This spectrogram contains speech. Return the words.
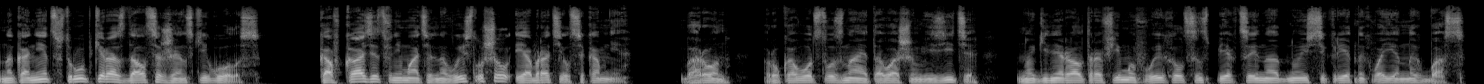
Наконец в трубке раздался женский голос. Кавказец внимательно выслушал и обратился ко мне. «Барон, руководство знает о вашем визите, но генерал Трофимов выехал с инспекцией на одну из секретных военных баз.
